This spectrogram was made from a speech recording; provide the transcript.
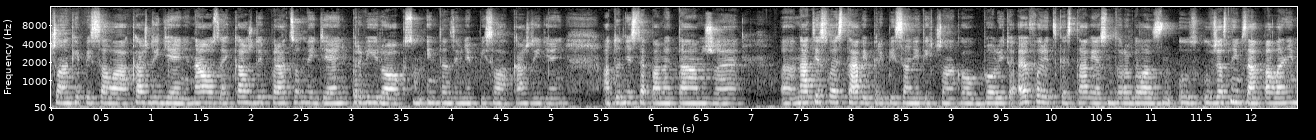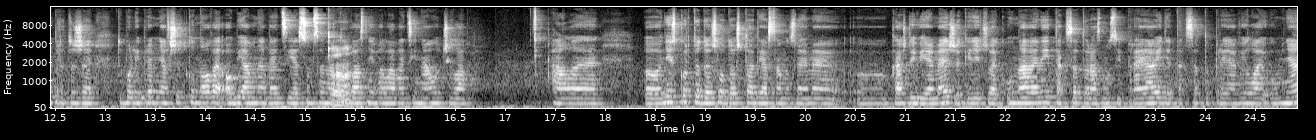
články písala každý deň, naozaj každý pracovný deň, prvý rok som intenzívne písala každý deň a dodnes sa pamätám, že e, na tie svoje stavy pri písaní tých článkov. Boli to euforické stavy, ja som to robila s úžasným zapálením, pretože to boli pre mňa všetko nové objavné veci, ja som sa na to vlastne veľa vecí naučila ale uh, neskôr to došlo do štádia, samozrejme, uh, každý vieme, že keď je človek unavený, tak sa to raz musí prejaviť a tak sa to prejavilo aj u mňa.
